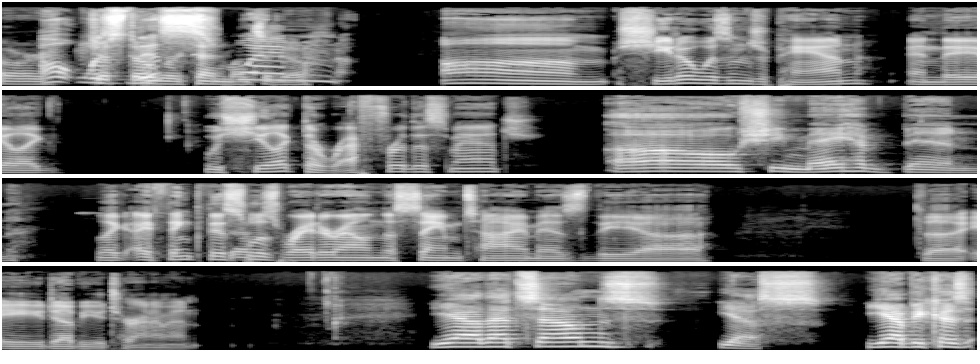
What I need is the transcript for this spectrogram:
or Oh, just over ten months ago. Um, Shida was in Japan, and they like, was she like the ref for this match? Oh, she may have been. Like, I think this That- was right around the same time as the uh the AEW tournament. Yeah, that sounds yes. Yeah, because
